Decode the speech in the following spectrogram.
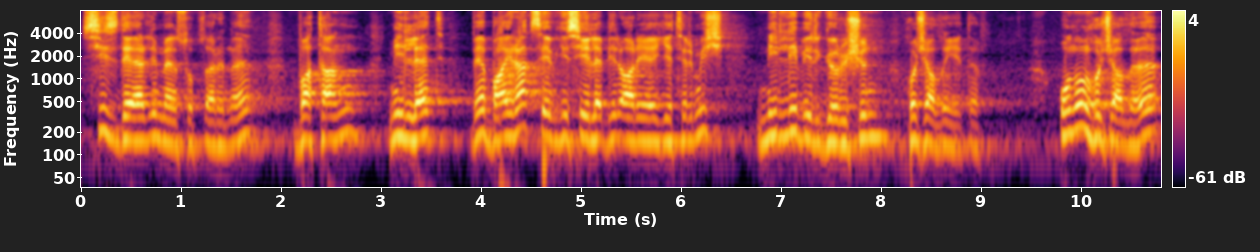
siz değerli mensuplarını vatan, millet ve bayrak sevgisiyle bir araya getirmiş milli bir görüşün hocalığıydı. Onun hocalığı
